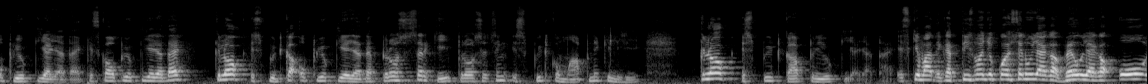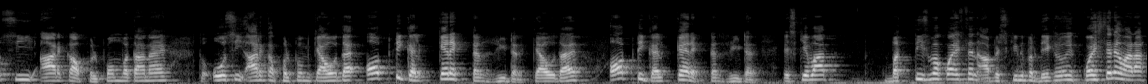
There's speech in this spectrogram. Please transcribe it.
उपयोग किया जाता है। किसका उपयोग किया जाता है? क्लॉक स्पीड का उपयोग किया जाता है। प्रोसेसर की प्रोसेसिंग स्पीड को मापने के लिए क्लॉक स्पीड का प्रयोग किया जाता है। इसके बाद इकतीसवां जो क्वेश्चन हो जाएगा, वह हो जाएगा आर का फुल फॉर्म बताना है। तो ओ सी आर का फुल फॉर्म क्या होता है? ऑप्टिकल कैरेक्टर रीडर क्या होता है? ऑप्टिकल कैरेक्टर रीडर इसके बाद बत्तीसवां क्वेश्चन आप स्क्रीन पर देख रहे हो क्वेश्चन हमारा,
